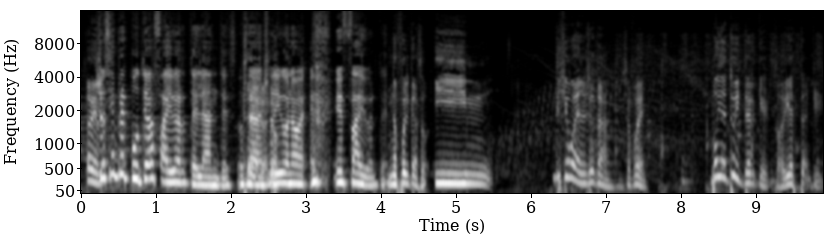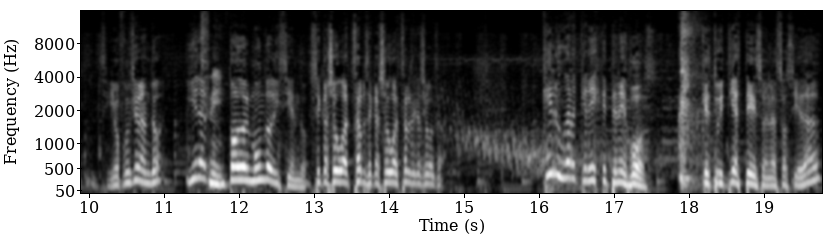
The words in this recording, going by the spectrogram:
está bien. Yo siempre puteo a Fivertel antes. O sea, yo no. digo, no, es Fivertel. No fue el caso. Y mm, dije, bueno, ya está, ya fue. Voy a Twitter, que todavía está, que siguió funcionando, y era Sí. todo el mundo diciendo, se cayó WhatsApp, se cayó WhatsApp, se cayó WhatsApp. ¿Qué lugar crees que tenés vos que tuiteaste eso en la sociedad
